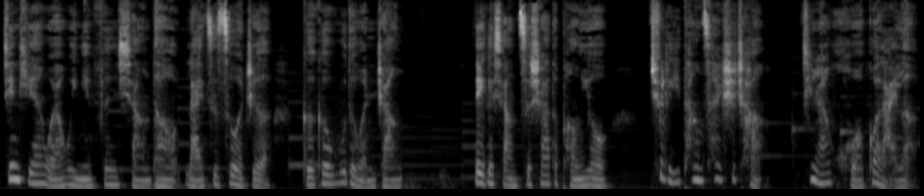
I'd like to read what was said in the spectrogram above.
今天我要为您分享到来自作者格格巫的文章。那个想自杀的朋友去了一趟菜市场，竟然活过来了。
